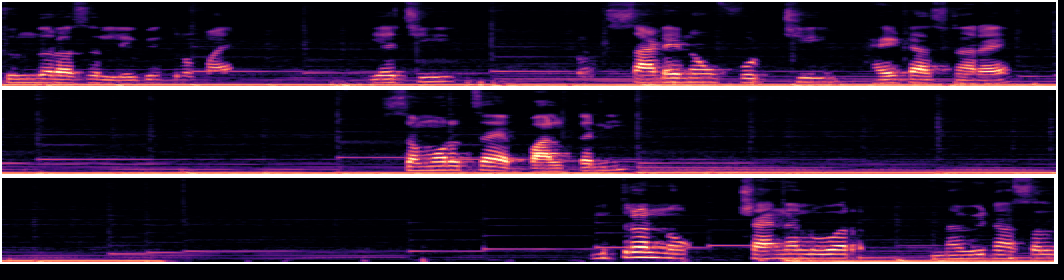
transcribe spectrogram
सुंदर असं लिव्हिंग रूम आहे. याची साडेनऊ फूटची हाईट असणार आहे. समोरचा आहे बाल्कनी मित्रांनो चॅनलवर नवीन असाल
